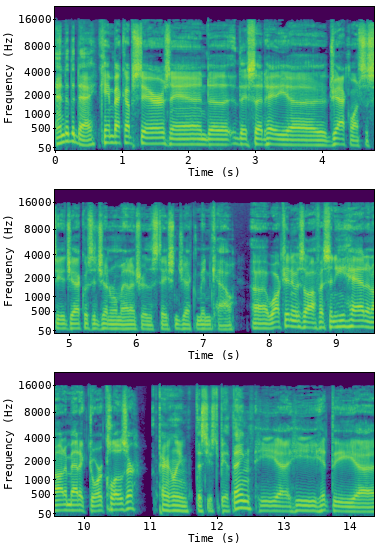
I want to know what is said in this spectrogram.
End of the day. Came back upstairs and uh, they said, Hey, uh, Jack wants to see you. Jack was the general manager of the station, Jack Minkow. Uh, walked into his office and he had an automatic door closer. Apparently, this used to be a thing. He uh, he hit the uh,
